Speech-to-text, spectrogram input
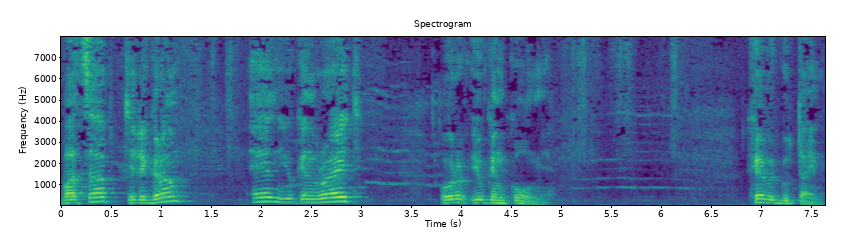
whatsapp telegram and you can write or you can call me. Have a good time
